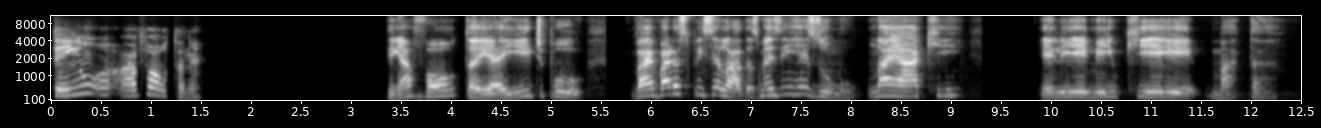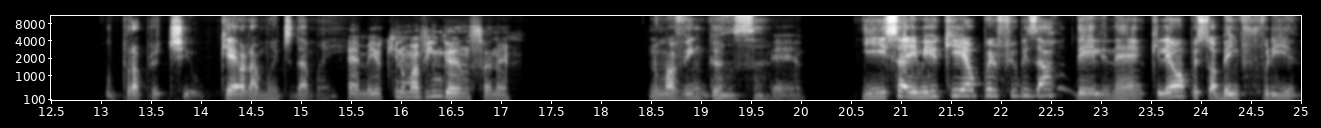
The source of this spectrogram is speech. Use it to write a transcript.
tem a volta, né? Tem a volta, e aí, tipo, Vai várias pinceladas, mas em resumo, o Nayak, ele meio que mata o próprio tio, que era o amante da mãe. É, meio que numa vingança, né? Numa vingança. É. E isso aí meio que é o perfil bizarro dele, né? Que ele é uma pessoa bem fria.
